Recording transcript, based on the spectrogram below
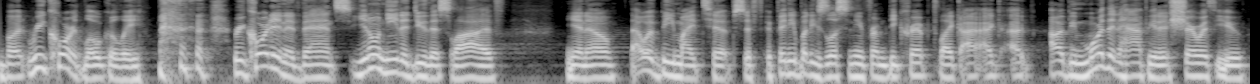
but record locally record in advance. You don't need to do this live you know? That would be my tips. If, if anybody's listening from decrypt like I, I i would be more than happy to share with you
